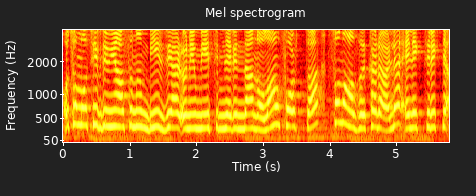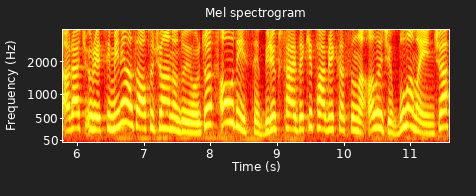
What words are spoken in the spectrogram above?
Otomotiv dünyasının bir diğer önemli isimlerinden olan Ford da son aldığı kararla elektrikli araç üretimini azaltacağını duyurdu. Audi ise Brüksel'deki fabrikasını alıcı bulamayınca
